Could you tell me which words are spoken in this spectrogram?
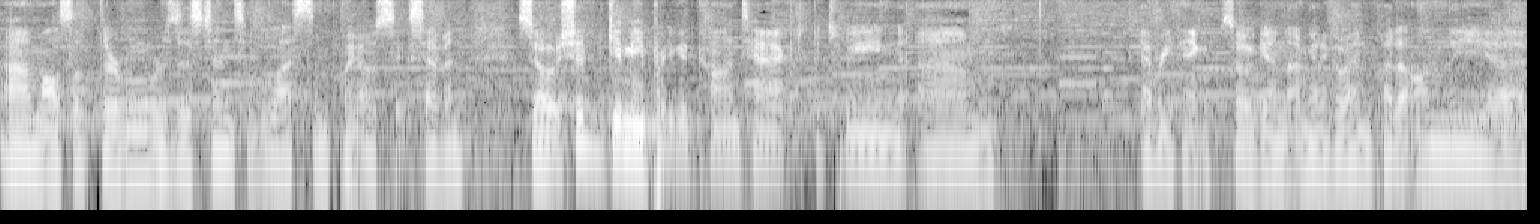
um, also thermal resistance of less than 0.067. So it should give me pretty good contact between um, everything. So again, I'm going to go ahead and put it on the uh,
